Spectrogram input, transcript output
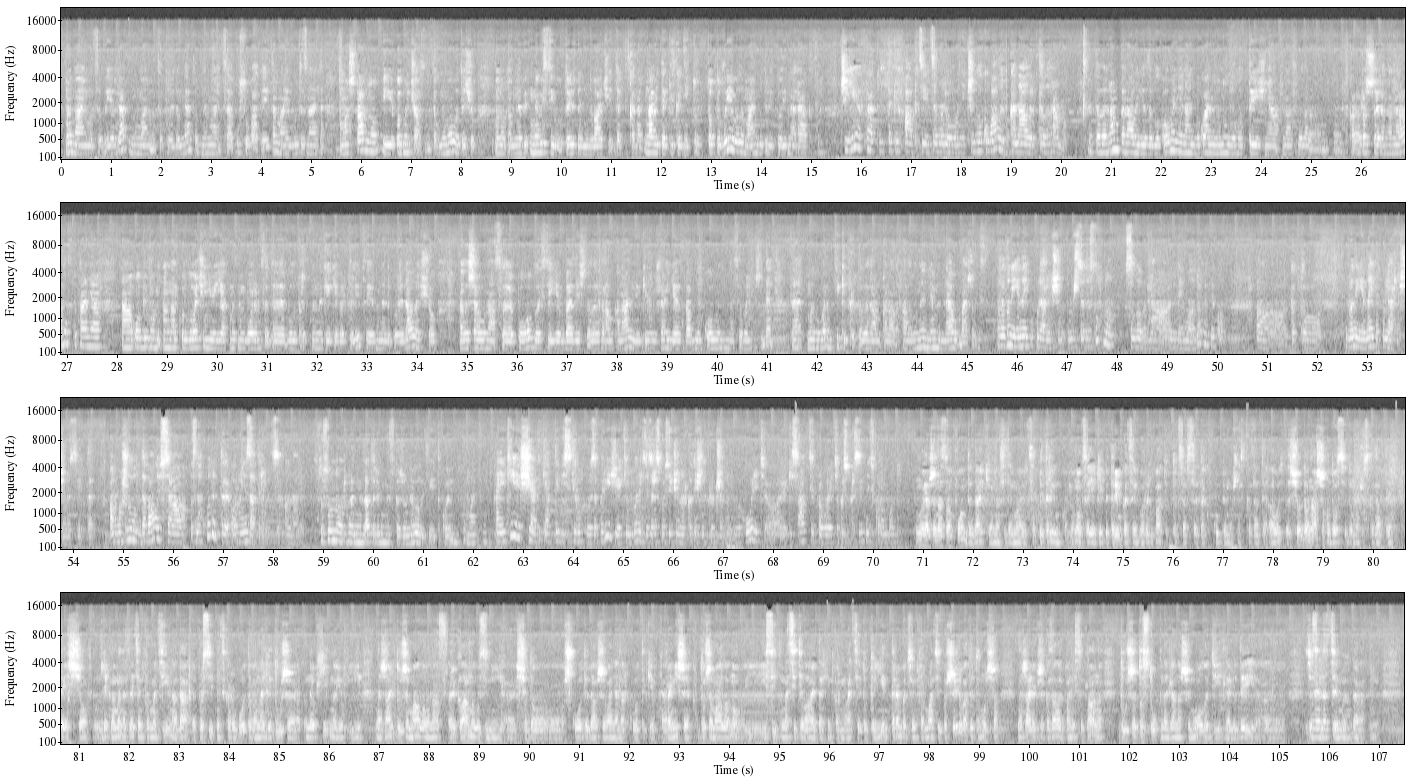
Ми маємо це виявляти, ми маємо це повідомляти, вони мають це усувати. І це має бути, знаєте, масштабно і одночасно, так би мовити, щоб воно там не ви- не висіло тиждень, два чи декілька нав- навіть декілька днів. Тобто виявили, має бути відповідна реакція. Чи є ефект від таких акцій замальовування? Чи блокували канали в телеграму? Телеграм-канали є заблоковані. Навіть буквально минулого тижня у нас була е, така розширена нарада з питання на обігу наркозлочинів і як ми з ним боремося, де були представники кіберполіції. Вони доповідали, що лише у нас е, по області є безліч телеграм-каналів, які вже є заблоковані на сьогоднішній день. Це ми говоримо тільки про телеграм-канали, але вони ними не обмежилися. Але вони є найпопулярнішими, тому що це доступно, особливо для людей молодого віку. Тобто вони є найпопулярнішими звідти. А можливо, вдавалося знаходити організаторів цих каналів? Стосовно організаторів не скажу, не володію такої інформації. А які ще такі активістські рухи у Запоріжжі, які борються з розповсюдженням наркотичних речовин? Виходять, якісь акції проводять, якусь просвітницьку роботу? Ну я вже назвав фонди, да, які у нас займаються підтримкою. Ну це як і підтримка, це і боротьба, тобто це все так вкупі можна сказати. А ось щодо нашого досвіду, можу сказати те, що як на мене здається, інформаційна да, просвітницька робота вона є дуже необхідною і, на жаль, дуже мало у нас реклами у змі е, щодо шкоди да, вживання наркотиків. Раніше як дуже мало, ну і, і сіті- на сітілайтах інформації, тобто їм треба цю інформацію поширювати, тому що, на жаль, як вже казала пані Світлана, дуже доступна для нашої молоді для людей е, в зв'язку з цими. Да.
